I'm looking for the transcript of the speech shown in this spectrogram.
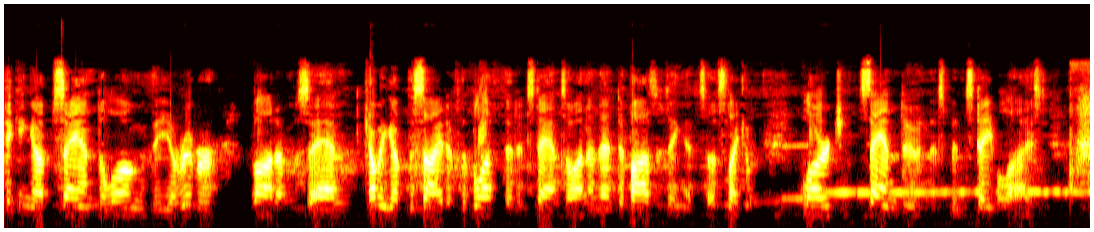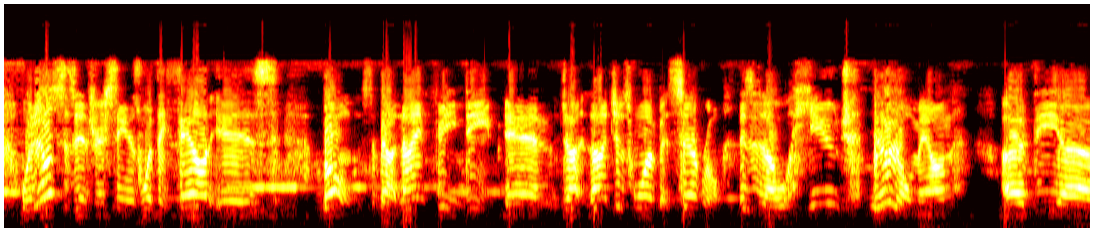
picking up sand along the river bottoms and coming up the side of the bluff that it stands on and then depositing it. So it's like a large sand dune that's been stabilized. What else is interesting is what they found is bones about nine feet deep, and not just one but several. This is a huge burial mound of the uh,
